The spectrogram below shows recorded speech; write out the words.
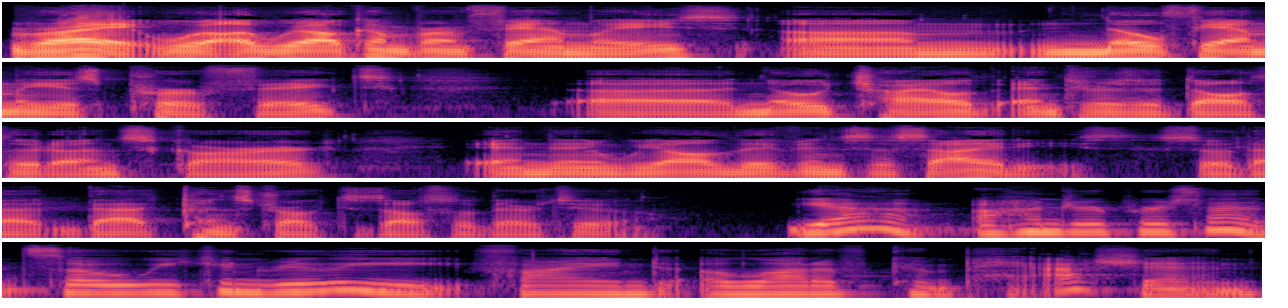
Right. Well, we all come from families. Um, no family is perfect. Uh, no child enters adulthood unscarred, and then we all live in societies. So that that construct is also there too. Yeah, a hundred percent. So we can really find a lot of compassion.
